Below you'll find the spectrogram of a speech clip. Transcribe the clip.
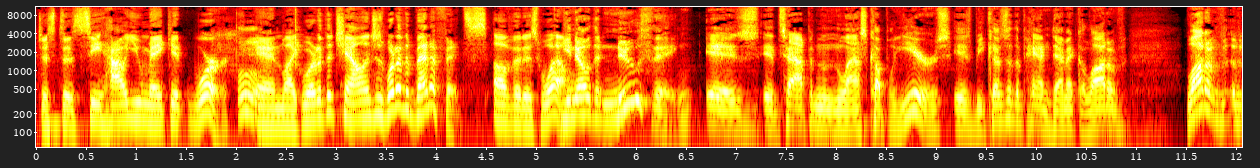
just to see how you make it work Mm. and like what are the challenges, what are the benefits of it as well. You know, the new thing is it's happened in the last couple of years is because of the pandemic. A lot of a lot of uh,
